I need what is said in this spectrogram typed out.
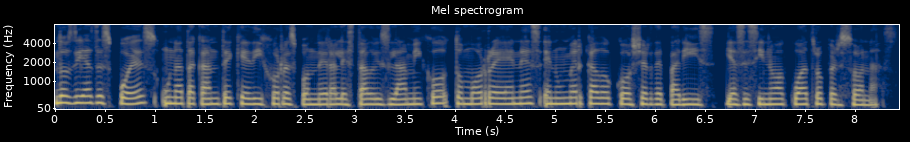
Dos días después, un atacante que dijo responder al Estado Islámico tomó rehenes en un mercado kosher de París y asesinó a cuatro personas.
